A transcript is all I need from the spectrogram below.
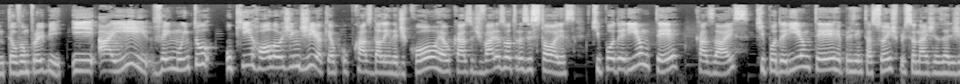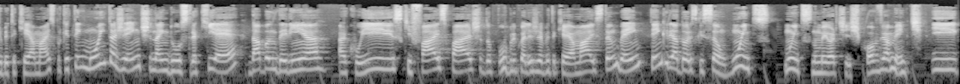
então vamos proibir. E aí vem muito o que rola hoje em dia, que é o caso da lenda de Korra, é o caso de várias outras histórias que poderiam ter casais, que poderiam ter representações de personagens LGBTQIA+, porque tem muita gente na indústria que é da bandeirinha arco-íris, que faz parte do público LGBTQIA+, também. Tem criadores que são, muitos, muitos no meio artístico, obviamente. E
